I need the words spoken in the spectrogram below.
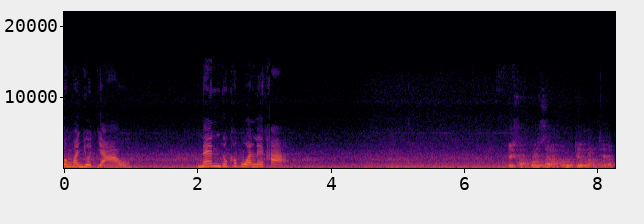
ช่วงวันหยุดยาว แน่นทุกขบวนเลยค่ะ ไดยสารโปรดทราบรถเที่ยวร่วมเที่ยว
